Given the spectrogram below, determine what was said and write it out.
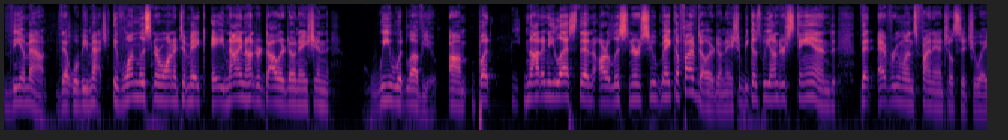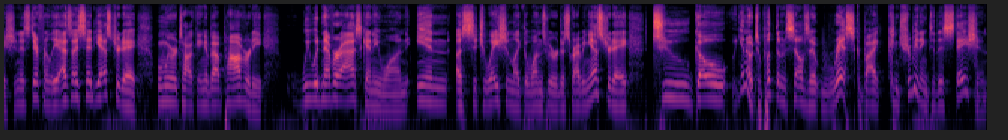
the amount that will be matched. If one listener wanted to make a $900 donation, we would love you. Um, but not any less than our listeners who make a $5 donation because we understand that everyone's financial situation is differently. As I said yesterday when we were talking about poverty, we would never ask anyone in a situation like the ones we were describing yesterday to go, you know, to put themselves at risk by contributing to this station.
